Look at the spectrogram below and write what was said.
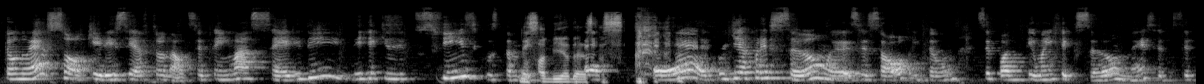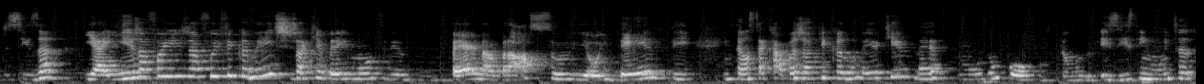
Então, não é só querer ser astronauta, você tem uma série de, de requisitos físicos também. Não sabia dessas. É, é porque a pressão, é, você sofre, então você pode ter uma infecção, né? Você, você precisa. E aí já fui, já fui ficando, ixi, já quebrei um monte de perna, braço e, e dente. Então você acaba já ficando meio que, né, muda um pouco. Então existem muitas,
